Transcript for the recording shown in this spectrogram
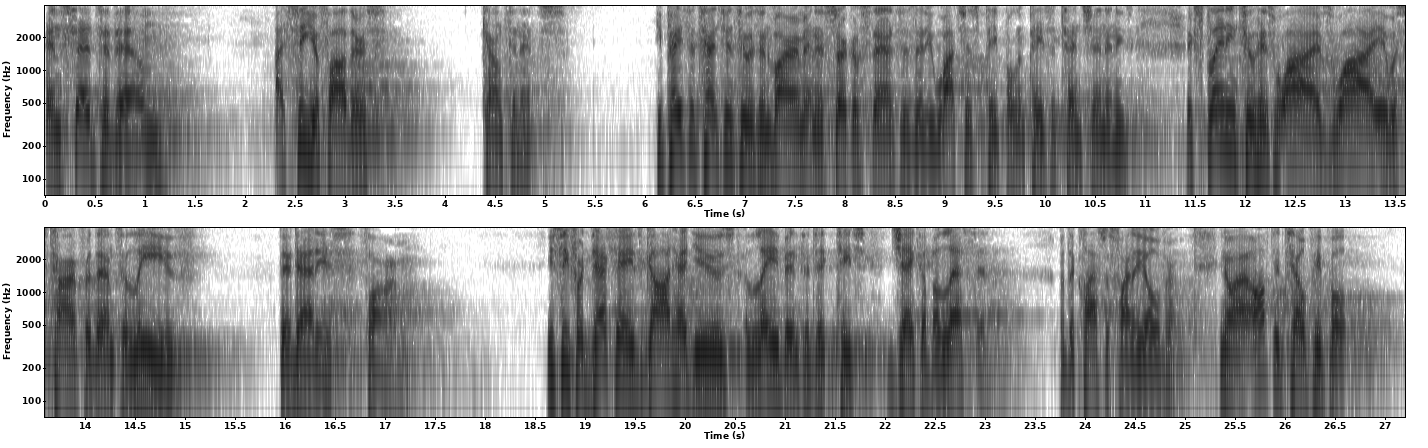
and said to them, I see your father's countenance. He pays attention to his environment and his circumstances and he watches people and pays attention and he's explaining to his wives why it was time for them to leave their daddy's farm. You see, for decades, God had used Laban to t- teach Jacob a lesson, but the class was finally over. You know, I often tell people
